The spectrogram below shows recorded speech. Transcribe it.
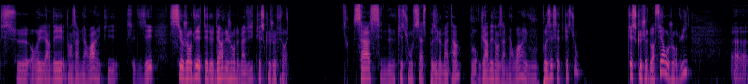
qui se regardait dans un miroir et qui se disait si aujourd'hui était le dernier jour de ma vie, qu'est-ce que je ferais? Ça, c'est une question aussi à se poser le matin. Vous regardez dans un miroir et vous vous posez cette question. Qu'est-ce que je dois faire aujourd'hui euh,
